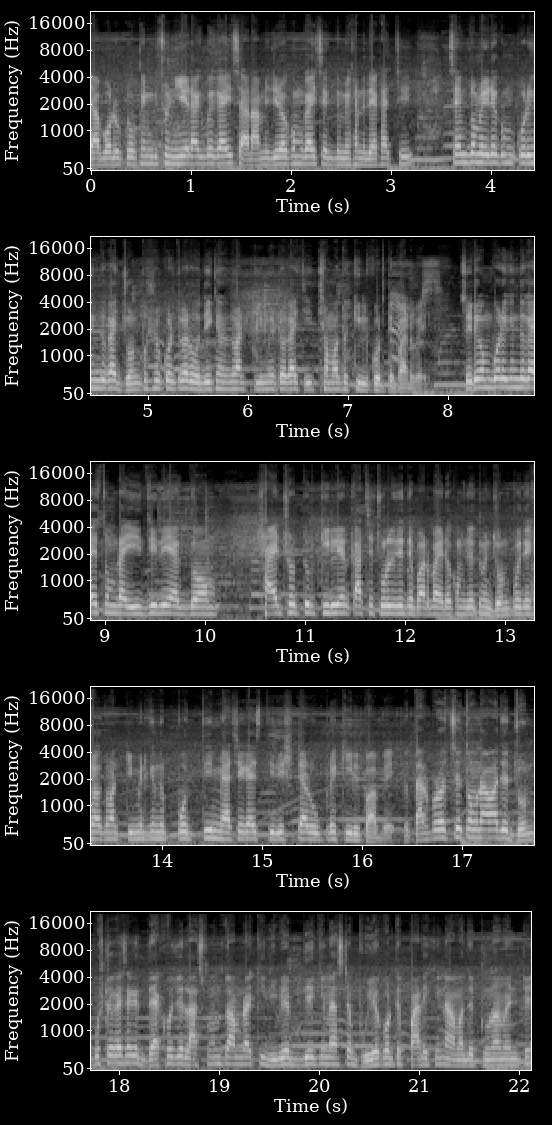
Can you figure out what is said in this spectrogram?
যা বলো টোকেন কিছু নিয়ে রাখবে গাইস আর আমি যেরকম গাইস একদম এখানে দেখাচ্ছি সেম তোমরা এরকম করে কিন্তু গাইজ জোন পুষও করতে পারবে ওদিকে কিন্তু তোমার টিমমেটও গাইজ ইচ্ছা মতো কিল করতে পারবে। সেরকম করে কিন্তু গাইজ তোমরা ইজিলি একদম ষাট, সত্তর কিলের কাছে চলে যেতে পারবা। এরকম যে তুমি জোনপুর দেখাও তোমার টিমের কিন্তু প্রতি ম্যাচে গাইজ তিরিশটার উপরে কিল পাবে। তো তারপর হচ্ছে তোমরা আমাদের জোনপুরটার কাছে আগে দেখো যে লাস্ট পর্যন্ত আমরা কি রিভেভ দিয়ে কি ম্যাচটা ভুয়ে করতে পারি কিনা আমাদের টুর্নামেন্টে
